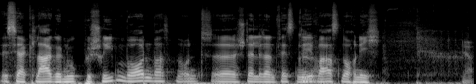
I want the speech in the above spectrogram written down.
ist ja klar genug beschrieben worden was, und äh, stelle dann fest, nee, genau. war es noch nicht. Ja.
